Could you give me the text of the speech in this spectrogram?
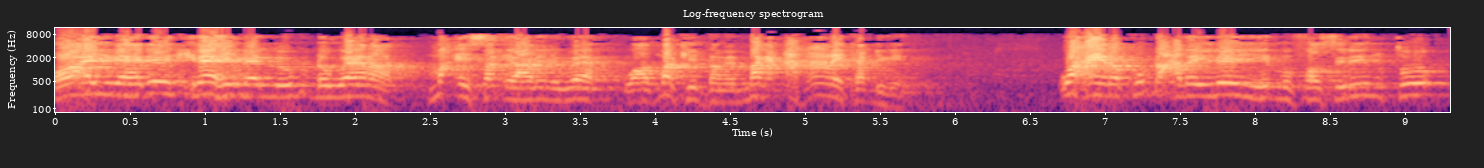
وأي رهدين إلهي ما اللوغ دوانا ما إيسان إلهي نوان وأدمرك الدم. مقع أهاني كدقين. وحين كنا على إليه المفصلين تو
